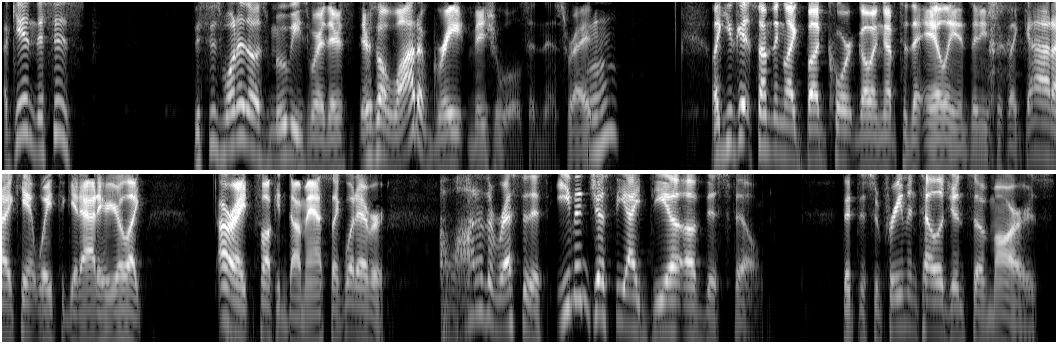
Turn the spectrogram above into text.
Again, this is this is one of those movies where there's there's a lot of great visuals in this, right? Mhm. Like you get something like Bud Cort going up to the aliens and he's just like, God, I can't wait to get out of here. You're like, all right, fucking dumbass, like whatever. A lot of the rest of this, even just the idea of this film, that the supreme intelligence of Mars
